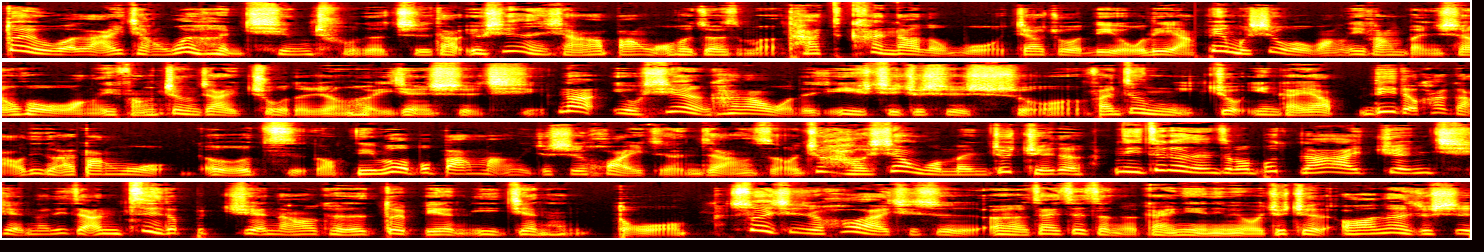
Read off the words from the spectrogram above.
对我来讲，我也很清楚的知道，有些人想要帮我或者什么，他看到的我叫做流量，并不是我王丽芳本身或我王丽芳正在做的任何一件事情。那有些人看到我的意思就是说，反正你就应该要立得快搞，立得来帮我儿子哦。你如果不帮忙，你就是坏人这样子，就好像我们就觉得你这个人怎么不拿来捐钱呢？你怎样你自己都不捐，然后可是对别人意见很多，所以其实后来其实呃，在这整个概念里面，我就觉得哦，那就是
